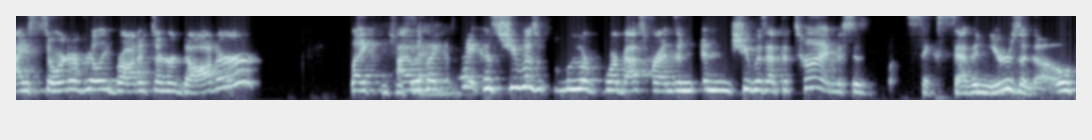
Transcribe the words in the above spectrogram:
I sort of really brought it to her daughter. Like I was like, hey, because she was we were, were best friends, and and she was at the time. This is what, six seven years ago.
